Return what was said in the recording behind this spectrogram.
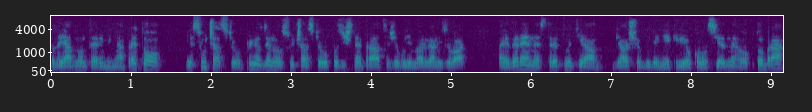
v riadnom termíne. A preto je súčasťou, prirodzenou súčasťou opozičnej práce, že budeme organizovať aj verejné stretnutia. Ďalšie bude niekedy okolo 7. oktobra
